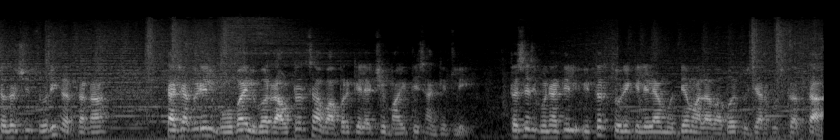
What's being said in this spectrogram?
सदरची चोरी करताना त्याच्याकडील मोबाईल व राउटरचा वापर केल्याची माहिती सांगितली. तसेच गुन्ह्यातील इतर चोरी केलेल्या मुद्देमालाबाबत विचारपूस करता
